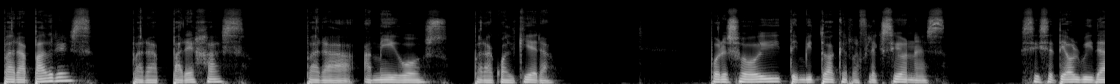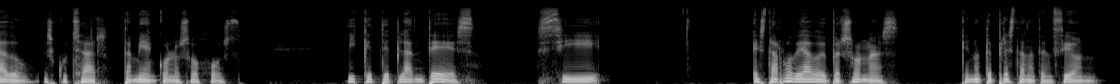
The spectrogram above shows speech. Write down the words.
para padres, para parejas, para amigos, para cualquiera. Por eso hoy te invito a que reflexiones si se te ha olvidado escuchar también con los ojos y que te plantees si estás rodeado de personas que no te prestan atención,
